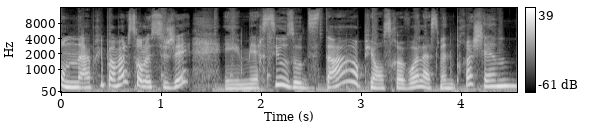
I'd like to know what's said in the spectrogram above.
on a appris pas mal sur le sujet. Et merci aux auditeurs. Puis on se revoit la semaine prochaine.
